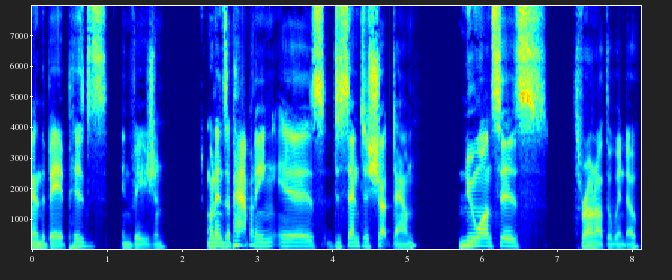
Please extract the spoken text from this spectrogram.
and the Bay of Pigs invasion, what ends up happening is dissent is shut down, nuances thrown out the window.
